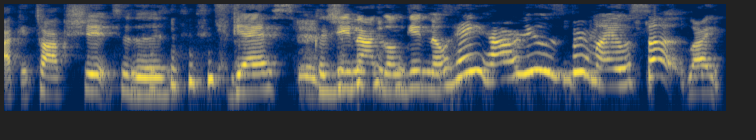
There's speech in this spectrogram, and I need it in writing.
I can talk shit to the guests because you're not gonna get no. Hey, how are you? It's pretty like what's up? Like,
